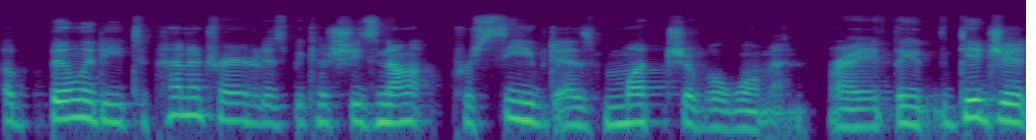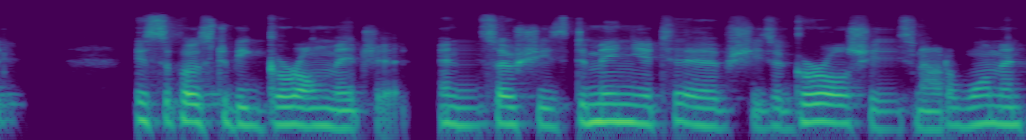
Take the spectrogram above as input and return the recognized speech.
ability to penetrate it is because she's not perceived as much of a woman, right? The Gidget is supposed to be girl midget. And so she's diminutive, she's a girl, she's not a woman.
